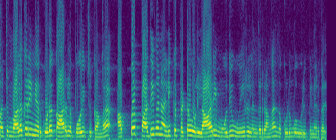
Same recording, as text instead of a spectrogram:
மற்றும் வழக்கறிஞர் கூட கார்ல போயிட்டு இருக்காங்க. அப்ப பதிவன் அளிக்கப்பட்ட ஒரு லாரி மோதி உயிர் இழந்துடுறாங்க அந்த குடும்ப உறுப்பினர்கள்.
